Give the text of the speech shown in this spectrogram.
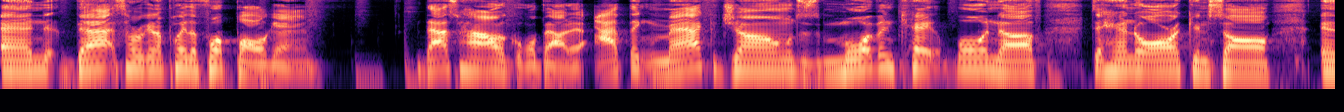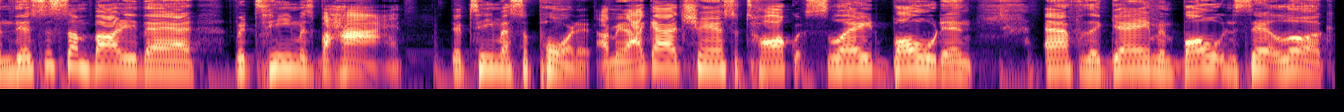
And that's how we're going to play the football game. That's how I go about it. I think Mac Jones is more than capable enough to handle Arkansas, and this is somebody that the team is behind. the team has supported. I mean, I got a chance to talk with Slade Bolden after the game, and Bolden said, look,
